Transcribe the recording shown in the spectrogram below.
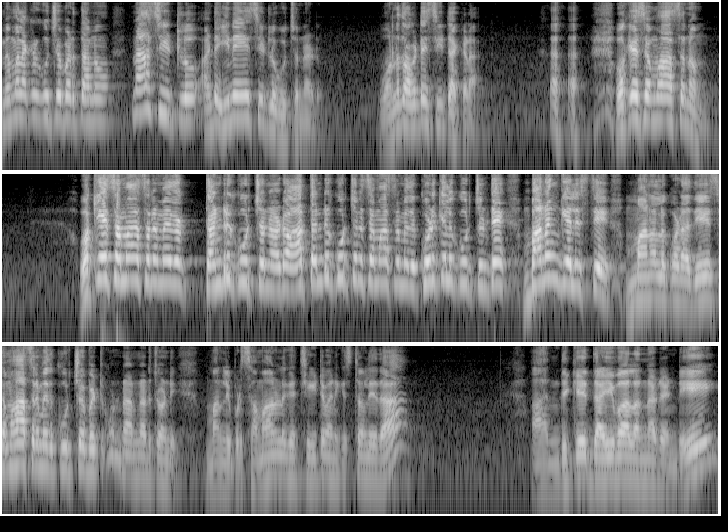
మిమ్మల్ని ఎక్కడ కూర్చోబెడతాను? నా సీట్లో అంటే ఈయన ఏ సీట్లో కూర్చున్నాడు. ఉన్నది ఒకటే సీట్ అక్కడ. ఒకే సింహాసనం. ఒకే సమాసనం మీద తండ్రి కూర్చున్నాడు. ఆ తండ్రి కూర్చున్న సమాసనం మీద కొడుకెలు కూర్చుంటే మనం గెలిస్తే మనల్ని కూడా అదే సింహాసనం మీద కూర్చోబెట్టుకుంటా అన్నాడు చూడండి. మనల్ని ఇప్పుడు సమానులుగా చేయటం ఆయనకి ఇష్టం లేదా? అందుకే దైవాలు అన్నాడండి.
